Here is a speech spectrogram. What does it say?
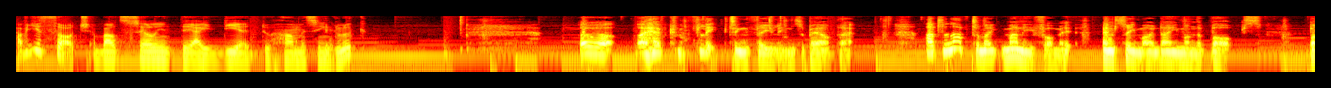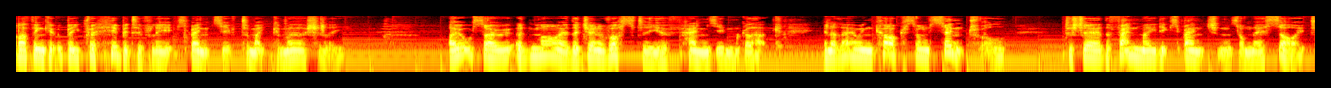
Have you thought about selling the idea to Hans Im Gluck? Uh, I have conflicting feelings about that. I'd love to make money from it and see my name on the box, but I think it would be prohibitively expensive to make commercially. I also admire the generosity of Hans Im Gluck in allowing Carcassonne Central to share the fan made expansions on their site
